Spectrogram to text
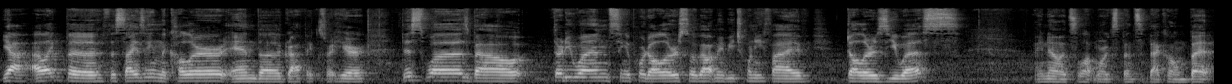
yeah, I like the, the sizing, the color, and the graphics right here. This was about 31 Singapore dollars, so about maybe $25 US. I know it's a lot more expensive back home, but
